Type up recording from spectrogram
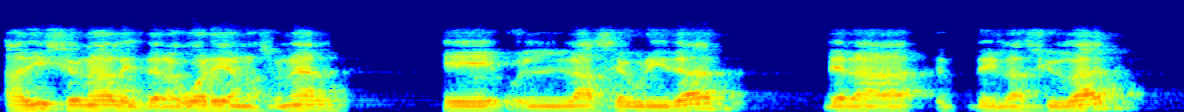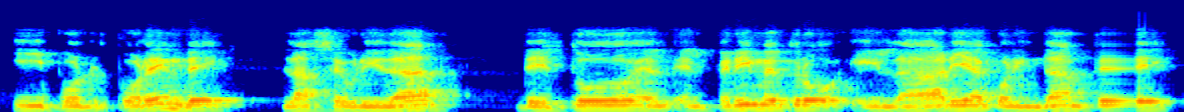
adicionales de la Guardia Nacional, eh, la seguridad de la, de la ciudad y por, ende la seguridad de todo el, el, perímetro y la área colindante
